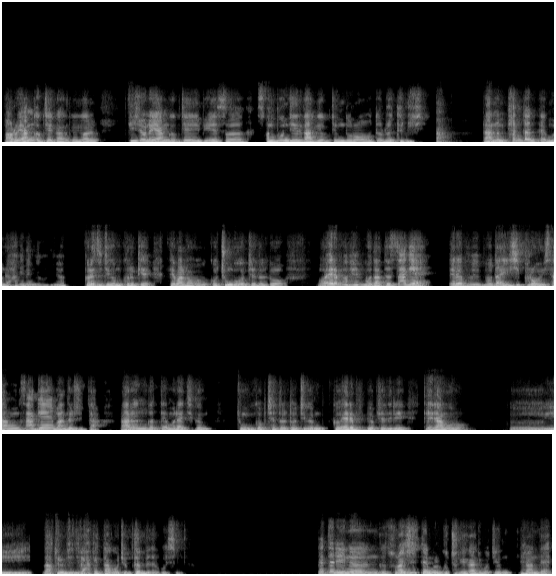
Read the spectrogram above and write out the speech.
바로 양극재 가격을 기존의 양극재에 비해서 3분의 1 가격 정도로 떨어뜨릴 수 있다라는 판단 때문에 하게 된 거거든요. 그래서 지금 그렇게 개발하고 있고 중국 업체들도 LFP보다 더 싸게 LFP보다 20% 이상 싸게 만들 수 있다라는 것 때문에 지금 중국 업체들도 지금 그 LFP 업체들이 대량으로 그 이 나트륨 전지를 하겠다고 지금 덤벼들고 있습니다. 배터리는 그 순환 시스템을 구축해 가지고 지금 필요한데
